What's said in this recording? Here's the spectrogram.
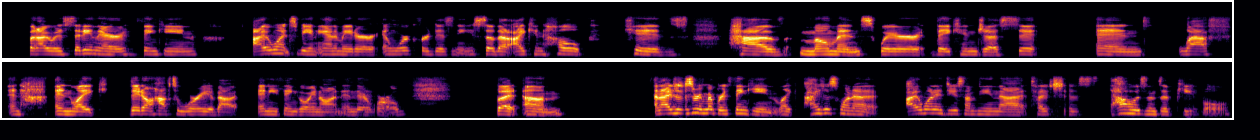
but I was sitting there mm-hmm. thinking I want to be an animator and work for Disney so that I can help kids have moments where they can just sit and laugh and and like they don't have to worry about anything going on in their world but um and i just remember thinking like i just want to i want to do something that touches thousands of people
